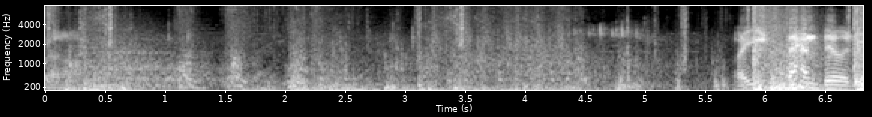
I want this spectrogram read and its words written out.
bro. Why you stand building?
